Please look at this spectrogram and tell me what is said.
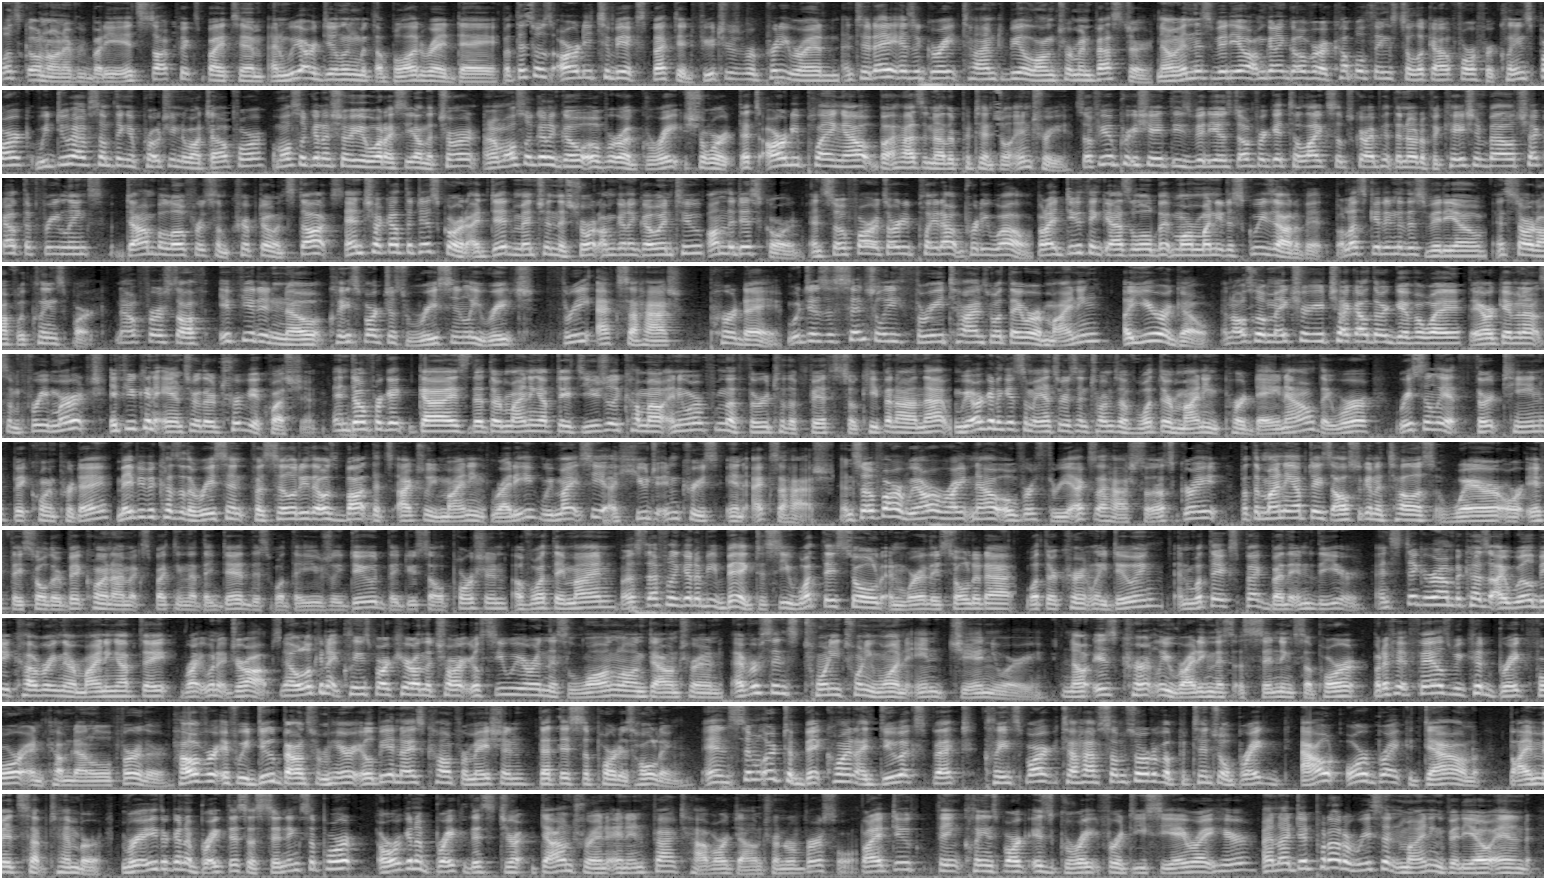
What's going on everybody? It's Stock Picks by Tim and we are dealing with a blood red day, but this was already to be expected. Futures were pretty red and today is a great time to be a long-term investor. Now in this video, I'm going to go over a couple things to look out for for CleanSpark. We do have something approaching to watch out for. I'm also going to show you what I see on the chart and I'm also going to go over a great short that's already playing out but has another potential entry. So if you appreciate these videos, don't forget to like, subscribe, hit the notification bell, check out the free links down below for some crypto and stocks, and check out the Discord. I did mention the short I'm going to go into on the Discord and so far it's already already played out pretty well, but I do think it has a little bit more money to squeeze out of it. But let's get into this video and start off with CleanSpark. Now, first off, if you didn't know, CleanSpark just recently reached 3 exahash per day, which is essentially three times what they were mining a year ago. And also make sure you check out their giveaway. They are giving out some free merch if you can answer their trivia question. And don't forget guys that their mining updates usually come out anywhere from the 3rd to the 5th, so keep an eye on that. We are going to get some answers in terms of what they're mining per day now. They were recently at 13 Bitcoin per day. Maybe because of the recent facility that was bought that's actually mining ready, we might see a huge increase in exahash. And so far we are right now over 3 exahash, so that's great. But the mining update is also going to tell us where or if they sold their Bitcoin. I'm expecting that they did. This is what they usually do. They do sell a portion of what they mine, but it's definitely going to be big to see what they sold and where they sold it at, what they're currently doing, and what they expect by the end of the year. And stick around because I will be covering their mining update right when it drops. Now, looking at CleanSpark here on the chart, you'll see we are in this long, long downtrend ever since 2021 in January. Now, it is currently riding this ascending support, but if it fails, we could break four and come down a little further. However, if we do bounce from here, it'll be a nice confirmation that this support is holding. And similar to Bitcoin, I do expect CleanSpark Spark to have some sort of a potential breakout or breakdown by mid-September. We're either going to break this ascending support or we're going to break this downtrend and in fact have our downtrend reversal. But I do think CleanSpark is great for a DCA right here. And I did put out a recent mining video and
